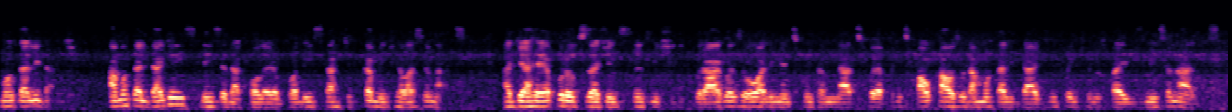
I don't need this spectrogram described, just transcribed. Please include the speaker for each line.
Speaker 1: Mortalidade. A mortalidade e a incidência da cólera podem estar tipicamente relacionadas. A diarreia por outros agentes transmitidos por águas ou alimentos contaminados foi a principal causa da mortalidade infantil nos países mencionados.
